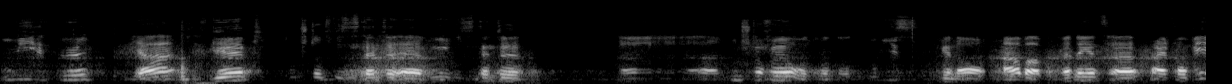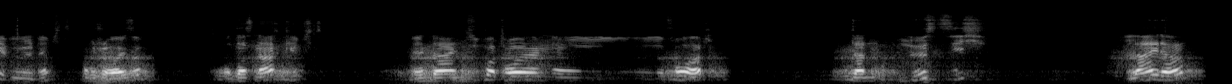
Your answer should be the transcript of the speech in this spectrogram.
Gummi in Öl? Ja, es gibt kunststoffresistente, äh, ölresistente äh, äh, Kunststoffe und, und, und genau. Aber wenn du jetzt äh, ein VW-Öl nimmst, komischerweise, und das nachgibst in deinen super tollen äh, Ford, dann löst sich leider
